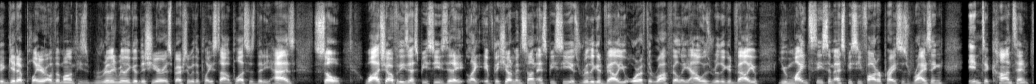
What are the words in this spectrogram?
to get a player of the month. He's really, really good this year, especially with the playstyle pluses that he has. So watch out for these SBCs today. Like if the Heung-min Son SBC is really good value or if the Rafael Leao is really good value, you might see some SBC fodder prices rising into content.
